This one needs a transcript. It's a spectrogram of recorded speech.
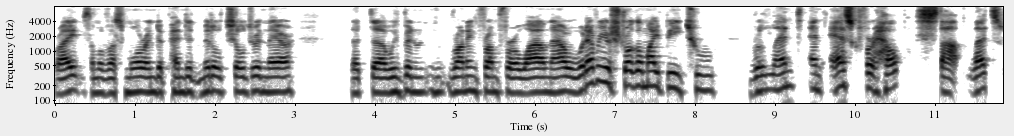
right? Some of us more independent middle children there that uh, we've been running from for a while now. Whatever your struggle might be to relent and ask for help stop. Let's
